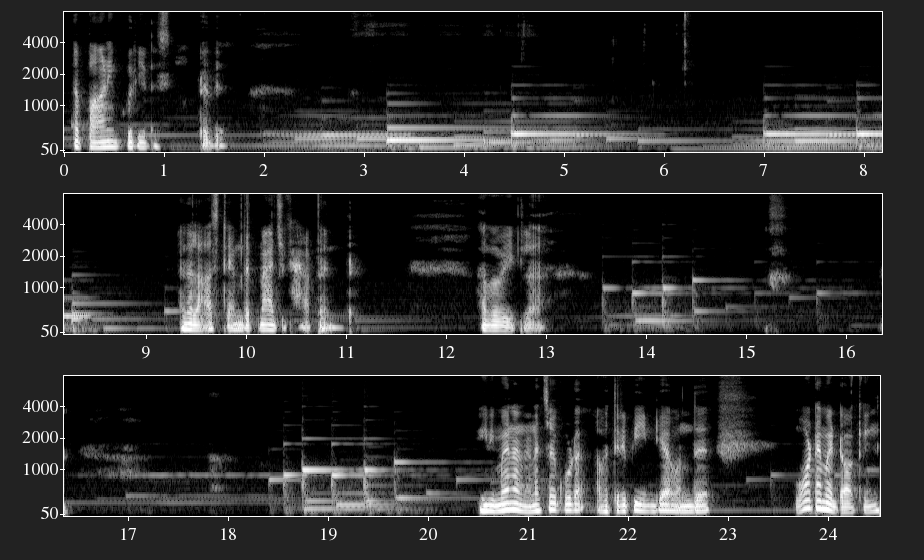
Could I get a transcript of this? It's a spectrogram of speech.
இந்த பானிபூரியில் சாப்பிட்டது. அந்த last time that magic happened அப்போ வீட்டில். இனிமேல் நான் நினச்சா கூட அவள் திருப்பி இந்தியா வந்து வாட் ஆம் ஐ டாக்கிங்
